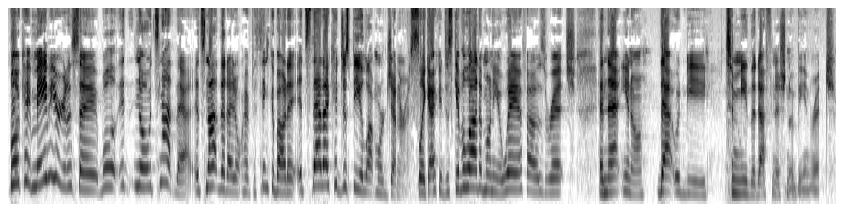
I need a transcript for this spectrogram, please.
Well, okay, maybe you're going to say, well, it, no, it's not that. It's not that I don't have to think about it. It's that I could just be a lot more generous. Like, I could just give a lot of money away if I was rich, and that, you know, that would be, to me, the definition of being rich.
